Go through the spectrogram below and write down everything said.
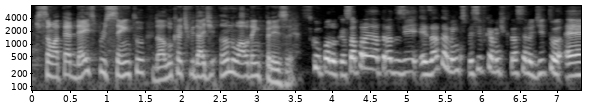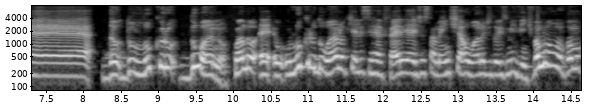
que são até 10% da lucratividade anual da empresa. Desculpa, Lucas, só pra traduzir exatamente, especificamente o que tá sendo dito, é do, do lucro do ano. Quando é, o lucro do ano que ele se refere é justamente ao ano de 2020. Vamos, vamos,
